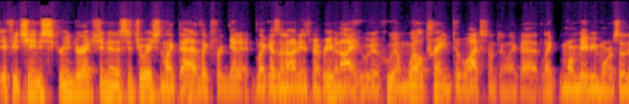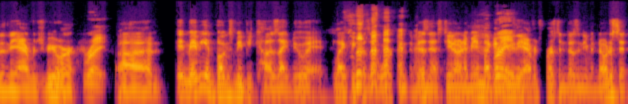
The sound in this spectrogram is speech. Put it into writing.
If you change screen direction in a situation like that, like forget it. Like as an audience member, even I, who who am well trained to watch something like that, like more maybe more so than the average viewer, Right. uh, it maybe it bugs me because I do it, like because I work in the business. Do you know what I mean? Like Right. maybe the average person doesn't even notice it,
